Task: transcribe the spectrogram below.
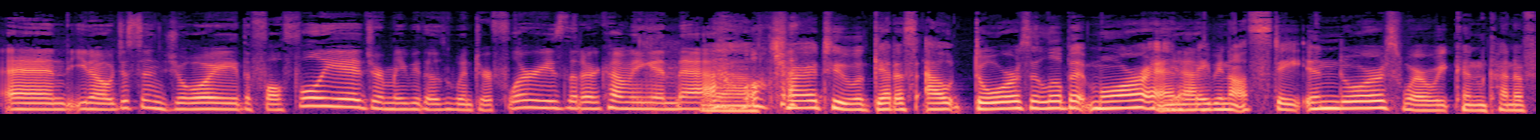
and you know just enjoy the fall foliage or maybe those winter flurries that are coming in now. Yeah, try to get us outdoors a little bit more and Yeah. maybe not stay indoors where we can kind of,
